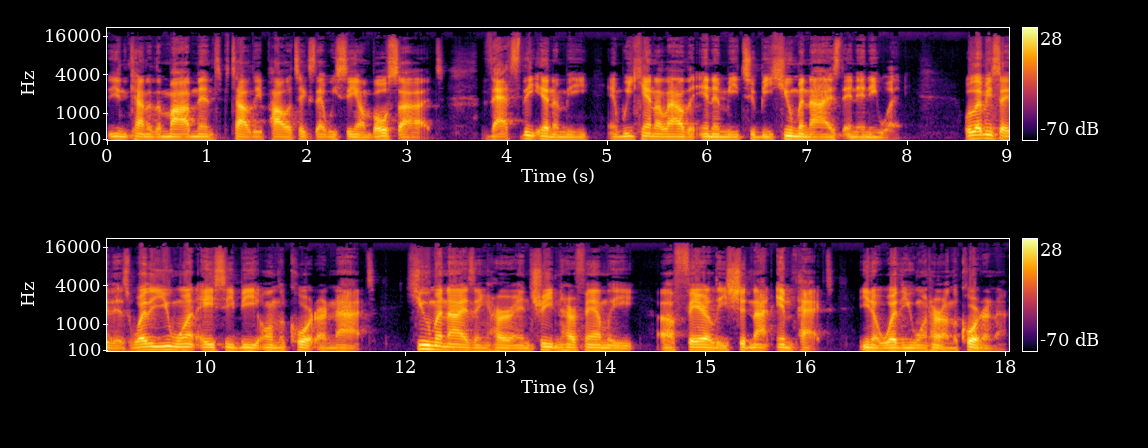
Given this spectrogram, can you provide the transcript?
you know, kind of the mob mentality politics that we see on both sides. That's the enemy, and we can't allow the enemy to be humanized in any way. Well, let me say this: whether you want ACB on the court or not, humanizing her and treating her family uh, fairly should not impact, you know, whether you want her on the court or not.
